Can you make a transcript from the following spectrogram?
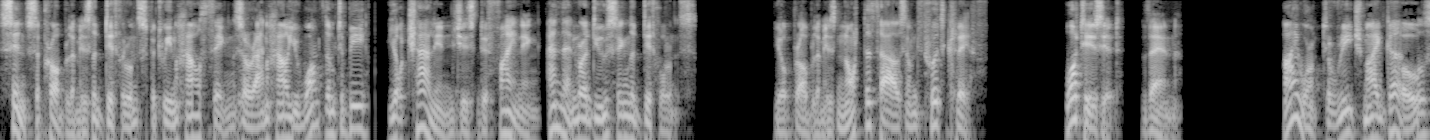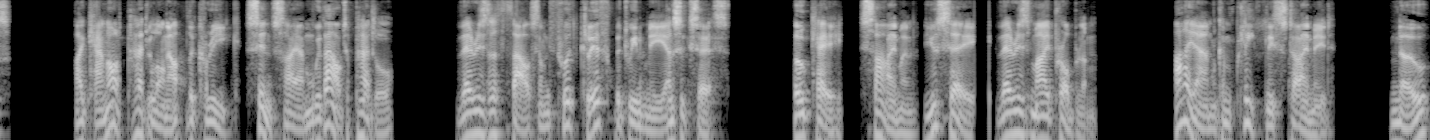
Since a problem is the difference between how things are and how you want them to be, your challenge is defining and then reducing the difference. Your problem is not the thousand foot cliff. What is it, then? I want to reach my goals. I cannot paddle on up the creek since I am without a paddle. There is a thousand foot cliff between me and success. Okay, Simon, you say, there is my problem. I am completely stymied. No,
